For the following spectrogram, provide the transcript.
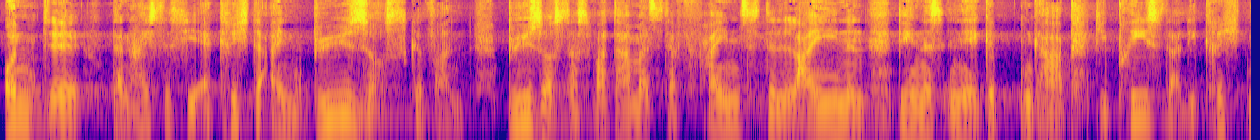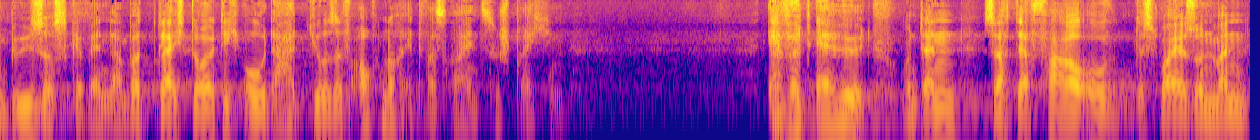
Und äh, dann heißt es hier, er kriegte ein Bysos-Gewand. Bysos, das war damals der feinste Leinen, den es in Ägypten gab. Die Priester, die kriegten Bysos-Gewänder. Wird gleich deutlich, oh, da hat Josef auch noch etwas reinzusprechen. Er wird erhöht. Und dann sagt der Pharao, das war ja so ein Mann,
